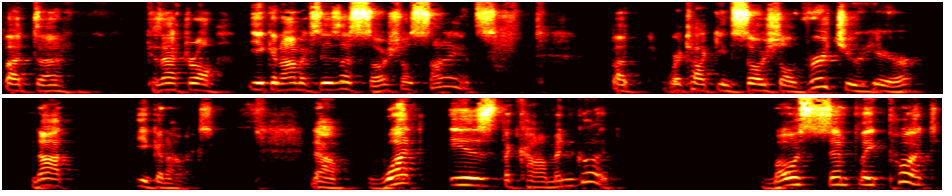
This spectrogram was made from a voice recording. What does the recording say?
but because uh, after all, economics is a social science. But we're talking social virtue here, not economics. Now, what is the common good? Most simply put,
